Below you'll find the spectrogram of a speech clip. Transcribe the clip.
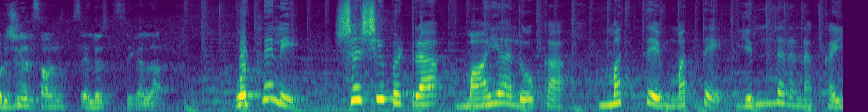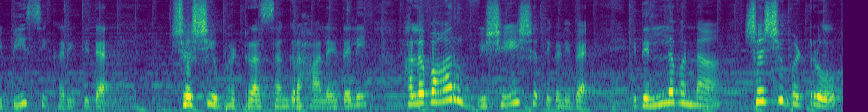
ಒರಿಜಿನಲ್ ಸೌಂಡ್ಸ್ ಎಲ್ಲೂ ಸಿಗಲ್ಲ. ಒಟ್ನಲ್ಲಿ ಶಶಿ ಭಟ್ರ, ಮಾಯಾ ಲೋಕ ಮತ್ತೆ ಮತ್ತೆ ಎಲ್ಲರನ್ನ ಕೈ ಬೀಸಿ ಕರೀತಿದೆ. ಶಶಿ ಭಟ್ರ ಸಂಗ್ರಹಾಲಯದಲ್ಲಿ ಹಲವಾರು ವಿಶೇಷತೆಗಳಿವೆ. ಇದೆಲ್ಲವನ್ನ ಶಶಿ ಭಟ್ರು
